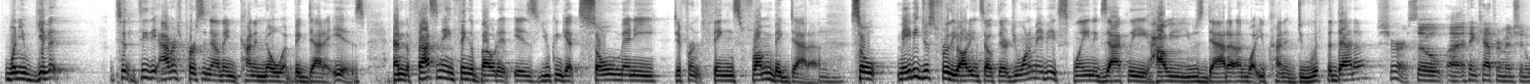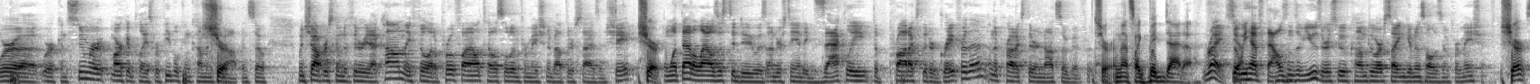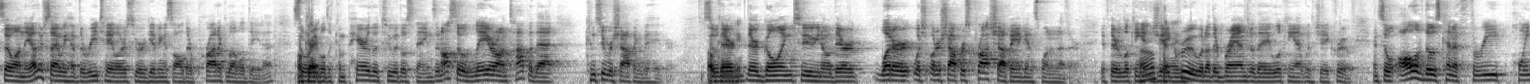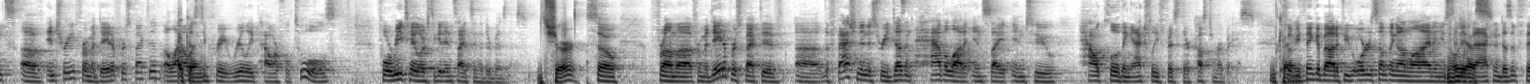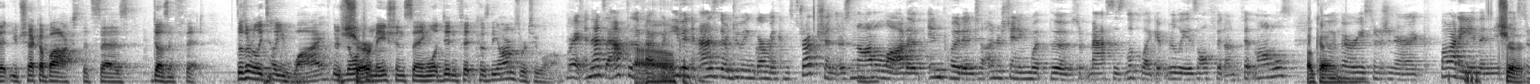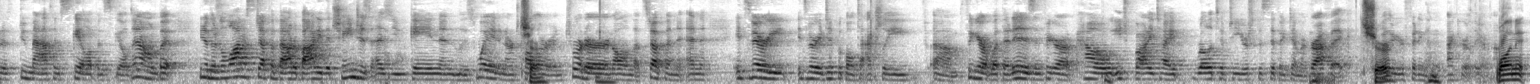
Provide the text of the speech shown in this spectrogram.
when you give it to, to the average person now, they kind of know what big data is. And the fascinating thing about it is you can get so many different things from big data. Mm-hmm. So maybe just for the audience out there, do you want to maybe explain exactly how you use data and what you kind of do with the data? Sure. So uh, I think Catherine mentioned we're a, we're a consumer marketplace where people can come and sure. shop. And so when shoppers come to Fittery.com, they fill out a profile, tell us a little information about their size and shape. Sure. And what that allows us to do is understand exactly the products that are great for them and the products that are not so good for them. Sure. And that's like big data. Right. So yeah. we have thousands of users who have come to our site and given us all this information. Sure. So on the other side, we have the retailers who are giving us all their product level data. So okay. we're able to compare the two of those things and also layer on top of that consumer shopping behavior. So okay. they're they're going to you know they're what are what are shoppers cross shopping against one another. If they're looking at okay. J. Crew, what other brands are they looking at with J. Crew? And so all of those kind of three points of entry from a data perspective allow okay. us to create really powerful tools for retailers to get insights into their business. Sure. So from a, from a data perspective, uh, the fashion industry doesn't have a lot of insight into how clothing actually fits their customer base. Okay. So if you think about if you've ordered something online and you send oh, yes. it back and it doesn't fit, you check a box that says doesn't fit doesn't really tell you why. There's no sure. information saying, well, it didn't fit because the arms were too long. Right, and that's after the fact. Uh, but okay. even as they're doing garment construction, there's not a lot of input into understanding what the sort of masses look like. It really is all fit on fit models. Okay. So a very sort of generic body, and then you sure. sort of do math and scale up and scale down. But you know, there's a lot of stuff about a body that changes as you gain and lose weight and are taller sure. and shorter and all of that stuff, and and it's very it's very difficult to actually um, figure out what that is and figure out how each body type relative to your specific demographic, sure. whether you're fitting them accurately or not. Well, and it,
